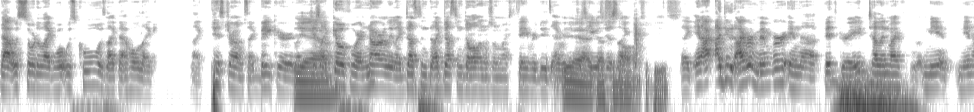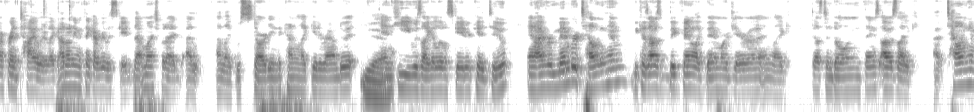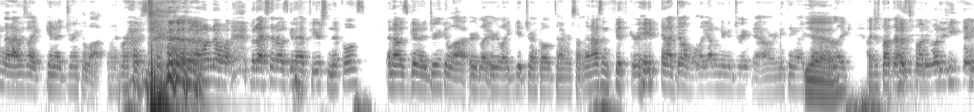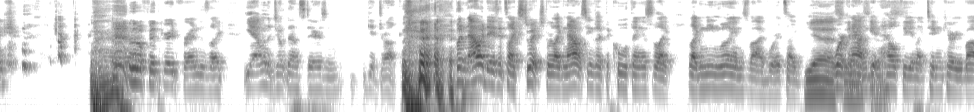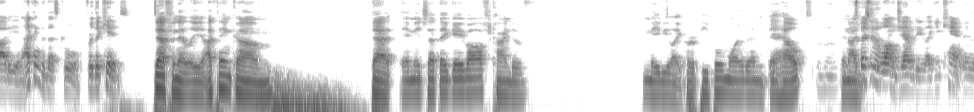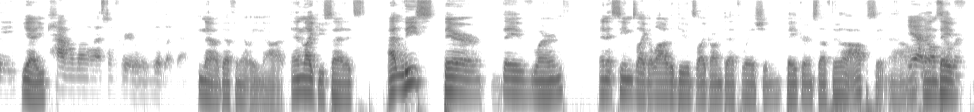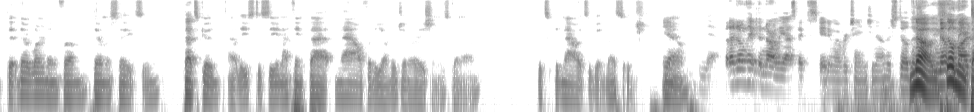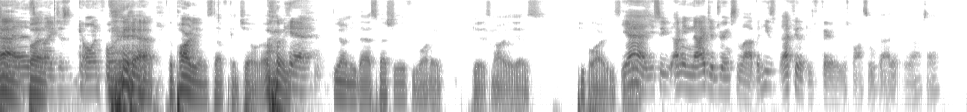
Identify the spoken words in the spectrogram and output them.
that was sort of like what was cool was like that whole like like piss drunks like Baker like just like go for it gnarly like Dustin like Dustin Dollin was one of my favorite dudes ever because Yeah, he was Dustin just like Dollin's a beast. Like, and I, I, dude, I remember in uh, fifth grade telling my me and me and my friend Tyler, like, I don't even think I really skated that much, but I, I, I like was starting to kind of like get around to it, Yeah, and he was like a little skater kid too, and I remember telling him because I was a big fan of like Bam Margera and like Dustin Dollin and things. I was like. Uh, telling him that I was like gonna drink a lot whenever I was, I don't know why, but I said I was gonna have pierced nipples and I was gonna drink a lot or like or like get drunk all the time or something. And I was in fifth grade, and I don't like I don't even drink now or anything like that. But like I just thought that was funny. What did he think? a Little fifth grade friend is like, yeah, I'm gonna jump downstairs and get drunk. but nowadays it's like switched. Where like now it seems like the cool thing is to like like Neen Williams vibe, where it's like yes, working out and getting yes. healthy and like taking care of your body. And I think that that's cool for the kids. Definitely. I think um that image that they gave off kind of maybe like hurt people more than it Yeah. helped. And I Especially the longevity. Like you can't really yeah, you have a long lasting career when you live like that. no, definitely not. And like you said, it's at least they're they've learned and it seems like a lot of the dudes like on Death Wish and Baker and stuff, they're the opposite now. Yeah, they're and they've th- they're learning from their mistakes and that's good at least to see and I think that now for the younger generation is gonna it's now it's a good message. you Yeah. know? Yeah, but I don't think the gnarly aspect of skating will ever change. You know, there's still the No, you Milton still need that, but- and, like just going for it. yeah. The party and stuff can chill though. yeah, you don't need that, especially if you want to get as gnarly as people are these days. yeah. You see, I mean, Nigel drinks a lot, but he's. I feel like he's fairly responsible about it. You know what I'm saying?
